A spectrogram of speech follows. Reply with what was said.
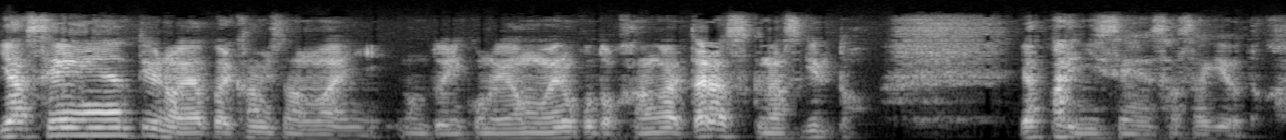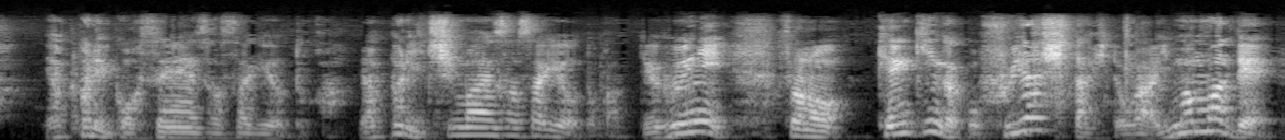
いや、1000円っていうのはやっぱり神様の前に、本当にこのやもめのことを考えたら少なすぎると。やっぱり2000円捧げようとか、やっぱり5000円捧げようとか、やっぱり1万円捧げようとかっていうふうに、その献金額を増やした人が今まで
